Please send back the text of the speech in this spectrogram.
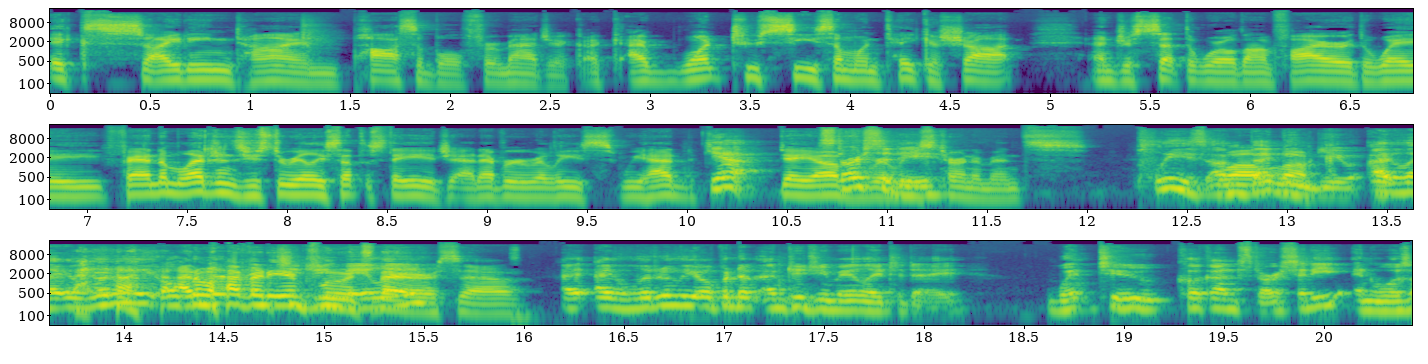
exciting time possible for Magic. Like I want to see someone take a shot and just set the world on fire. The way Fandom Legends used to really set the stage at every release. We had yeah, day of Star release City. tournaments. Please, I'm Well, begging look, you. I, li- literally I don't have any influence Melee. there, so I, I literally opened up MTG Melee today, went to click on Star City, and was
